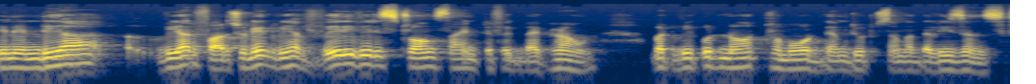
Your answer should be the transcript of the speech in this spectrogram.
In india we are fortunate. We have very very strong scientific background but we could not promote them due to some other reasons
